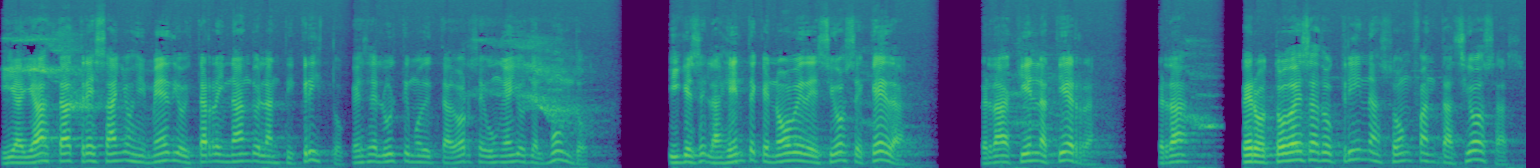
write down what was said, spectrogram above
Y allá está tres años y medio y está reinando el anticristo, que es el último dictador según ellos del mundo. Y que la gente que no obedeció se queda. ¿Verdad? Aquí en la tierra, ¿verdad? Pero todas esas doctrinas son fantasiosas,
